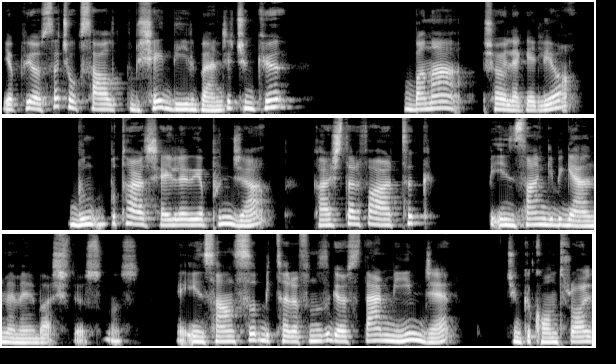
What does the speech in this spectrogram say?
yapıyorsa çok sağlıklı bir şey değil bence. Çünkü bana şöyle geliyor. Bu, bu tarz şeyleri yapınca karşı tarafa artık bir insan gibi gelmemeye başlıyorsunuz. E, insansı bir tarafınızı göstermeyince çünkü kontrol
